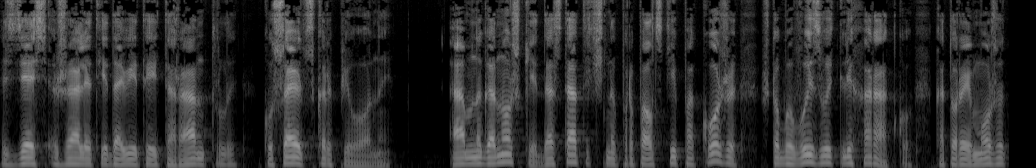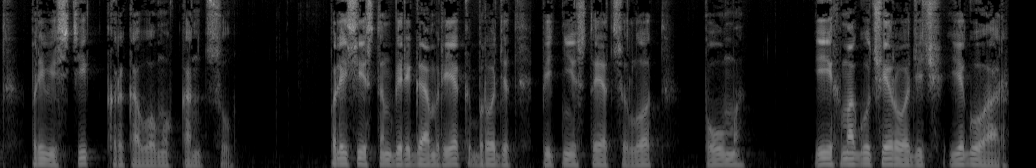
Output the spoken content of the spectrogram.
Здесь жалят ядовитые тарантулы, кусают скорпионы. А многоножке достаточно проползти по коже, чтобы вызвать лихорадку, которая может привести к роковому концу. По лесистым берегам рек бродит пятнистый оцелот, пума, и их могучий родич – ягуар.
